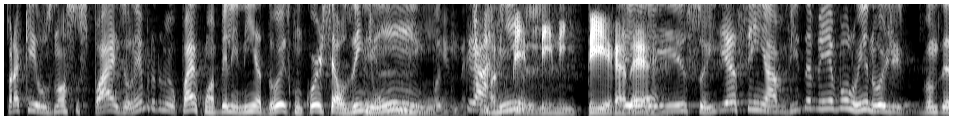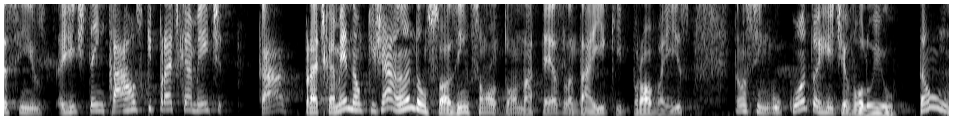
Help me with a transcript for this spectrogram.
para que os nossos pais, eu lembro do meu pai com a Belininha 2, com Corcelzinho 1, que tinha umas Belina inteira, né? Isso, e assim, a vida vem evoluindo hoje, vamos dizer assim, a gente tem carros que praticamente praticamente não, que já andam sozinhos, são sim, autônomos. A Tesla está aí que prova isso. Então, assim, o quanto a gente evoluiu. Então,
